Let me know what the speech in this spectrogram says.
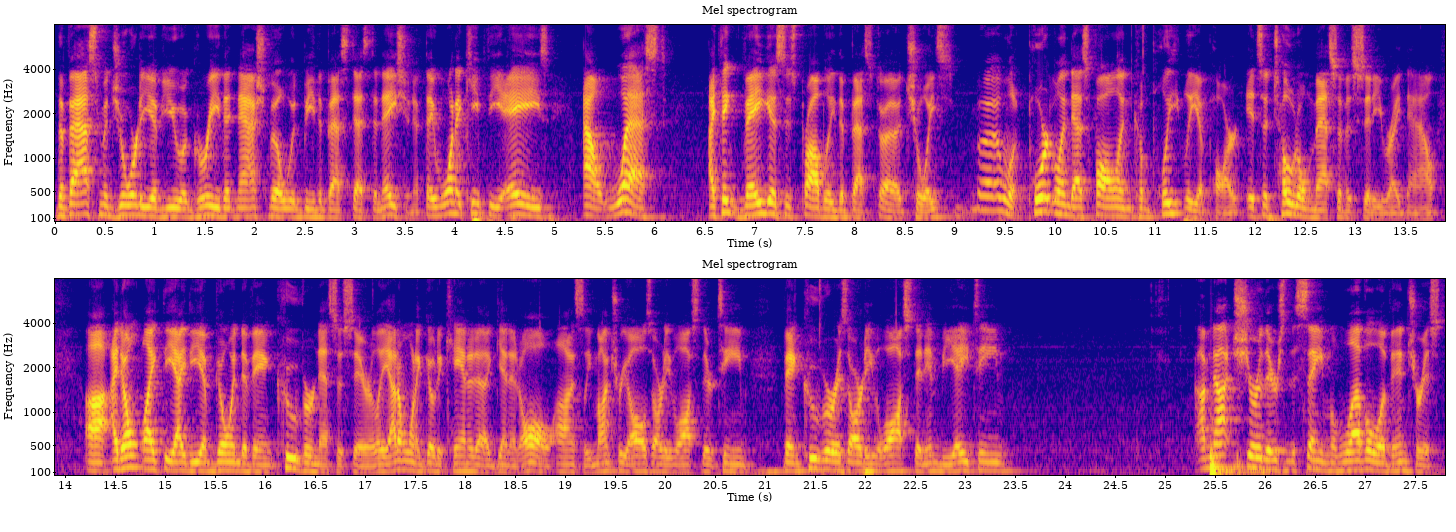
The vast majority of you agree that Nashville would be the best destination. If they want to keep the A's out west, I think Vegas is probably the best uh, choice. Uh, look, Portland has fallen completely apart. It's a total mess of a city right now. Uh, I don't like the idea of going to Vancouver necessarily. I don't want to go to Canada again at all, honestly. Montreal's already lost their team. Vancouver has already lost an NBA team. I'm not sure there's the same level of interest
